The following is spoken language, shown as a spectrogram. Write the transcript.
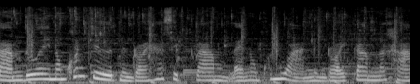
ตามด้วยนมข้นจืด 150 กรัม และนมข้นหวาน 100 กรัมนะคะ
